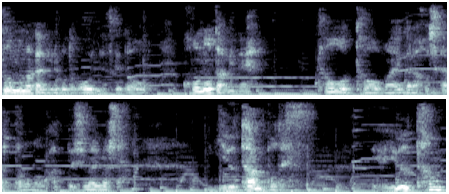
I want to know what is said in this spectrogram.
布団の中にいることが多いんですけど、この度ね、とうとう前から欲しかったものを買ってしまいました。湯たんぽです。湯たん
